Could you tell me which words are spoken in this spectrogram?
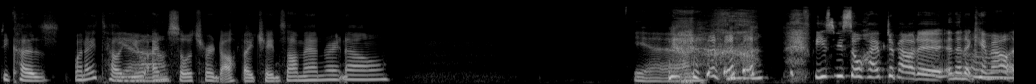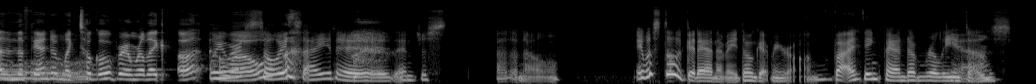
because when I tell you Yeah. I'm so turned off by Chainsaw Man right now. Yeah. we used to be so hyped about it, and then it came out, and then the fandom like took over, and we're like, uh, We hello? were so excited and just I don't know. It was still a good anime, don't get me wrong, but I think fandom really Yeah. does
